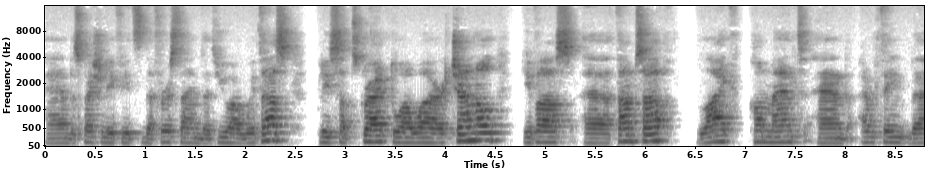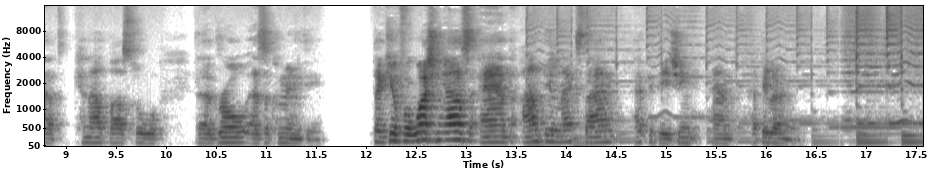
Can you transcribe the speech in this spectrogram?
and especially if it's the first time that you are with us, please subscribe to our channel, give us a thumbs up, like, comment, and everything that can help us to uh, grow as a community. Thank you for watching us, and until next time, happy teaching and happy learning.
